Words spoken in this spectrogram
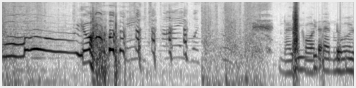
Oh, yo. Nice konten bos.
